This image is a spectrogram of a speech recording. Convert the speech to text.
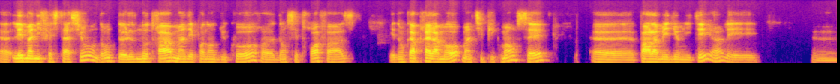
euh, les manifestations donc, de notre âme indépendante du corps euh, dans ces trois phases. Et donc, après la mort, ben, typiquement, c'est par la médiumnité, les, euh,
